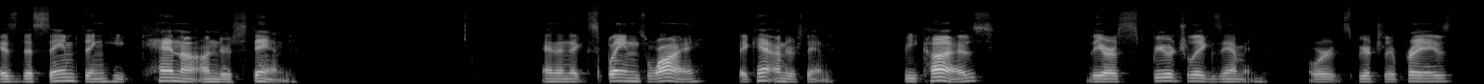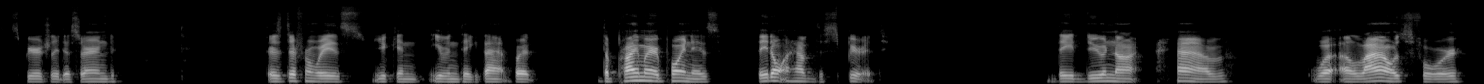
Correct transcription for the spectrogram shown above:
is the same thing he cannot understand. And then explains why they can't understand. Because they are spiritually examined or spiritually appraised, spiritually discerned. There's different ways you can even take that, but the primary point is they don't have the spirit. They do not have what allows for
